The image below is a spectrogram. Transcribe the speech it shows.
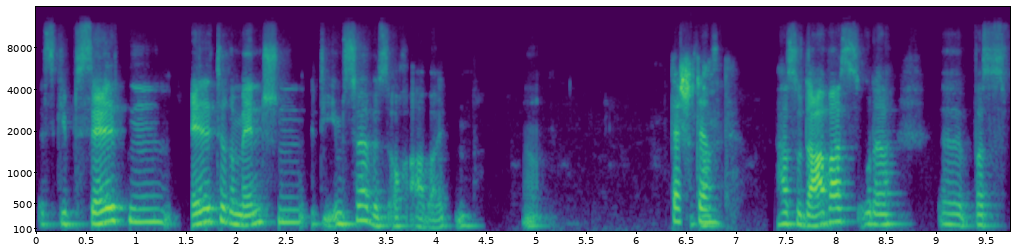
es gibt selten ältere Menschen, die im Service auch arbeiten. Ja. Das stimmt. Hast, hast, du da was oder äh, was,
